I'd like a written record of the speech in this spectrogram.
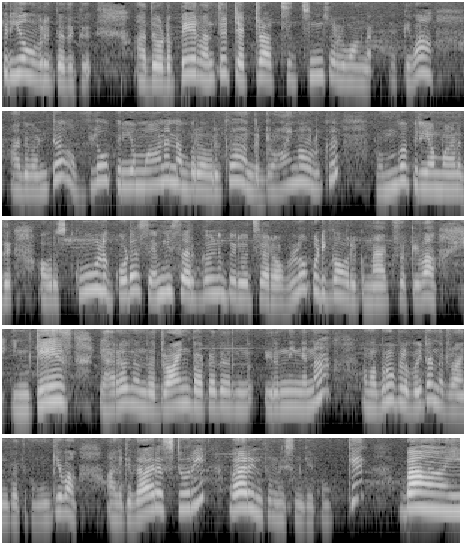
பிரியம் அவருக்கு அதுக்கு. அதோட பேர் வந்து டெட்ராட்ஸ்ன்னு சொல்லுவாங்க. ஓகேவா அது வந்துட்டு அவ்வளோ பிரியமான நம்பர் அவருக்கு. அந்த ட்ராயிங் அவருக்கு ரொம்ப பிரியமானது. அவர் ஸ்கூலுக்கு கூட செமி சர்க்கிள்னு பேர் வச்சார். அவ்வளோ பிடிக்கும் அவருக்கு மேக்ஸ் ஓகேவா இன்கேஸ் யாராவது அந்த ட்ராயிங் பார்க்காத இருந்து இருந்தீங்கன்னா நம்ம குரூப்பில் போயிட்டு அந்த ட்ராயிங் பார்த்துக்கோங்க ஓகேவா நாளைக்கு வேறு ஸ்டோரி வேறு இன்ஃபர்மேஷன் கேட்போம் okay bye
